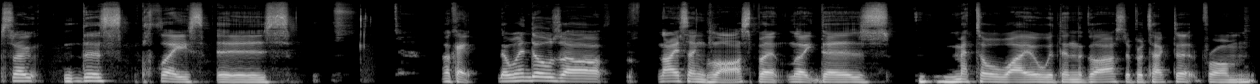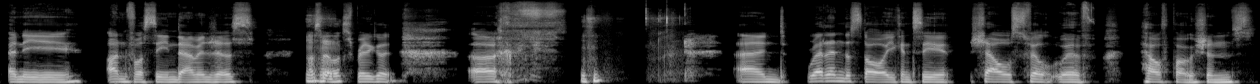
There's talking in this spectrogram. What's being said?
So this place is okay. The windows are nice and glass, but like there's metal wire within the glass to protect it from any unforeseen damages. Also, it Mhm. looks pretty good. Uh, and right in the store, you can see shelves filled with health potions,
